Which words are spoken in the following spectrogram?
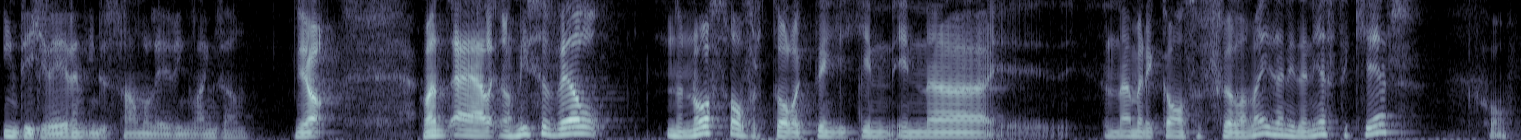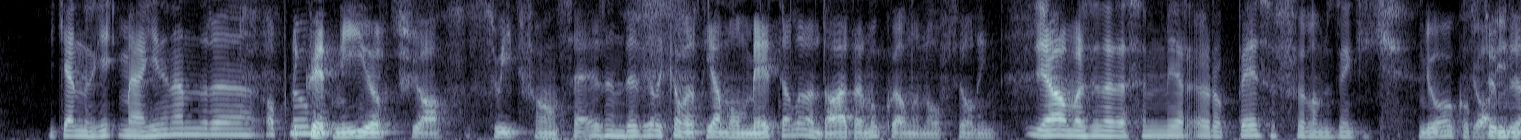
integreren in de samenleving langzaam. Ja. Want eigenlijk nog niet zoveel een hoofdrol vertolkt, denk ik, in, in eh, een Amerikaanse film. Is dat niet de eerste keer? Je kan er geen, maar geen andere Ik opnoemen? weet niet of ja, Sweet Française en dergelijke, of die allemaal meetellen, en daar had hij ook wel een hoofdrol in. Ja, maar zijn dat, dat zijn meer Europese films, denk ik. Ja, Ja, kostuumdrama's. in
